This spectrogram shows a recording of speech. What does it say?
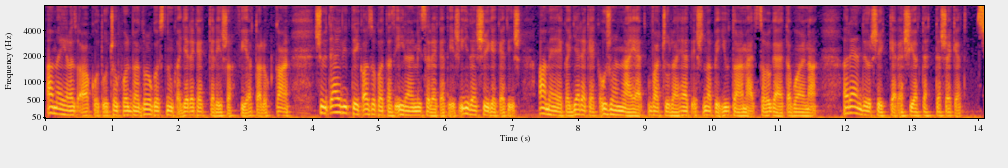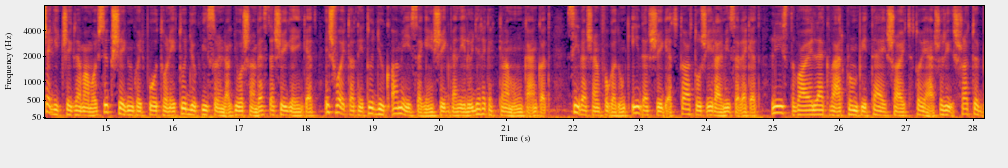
amelyel az alkotócsoportban dolgoztunk a gyerekekkel és a fiatalokkal. Sőt, elvitték azokat az élelmiszereket és édességeket is, amelyek a gyerekek uzsonnáját, vacsoráját és napi jutalmát szolgálta volna. A rendőrség keresi a tetteseket. Segítségre van most szükségünk, hogy pótolni tudjuk viszonylag gyorsan veszteségeinket, és folytatni tudjuk a mély szegénységben élő gyerekekkel a munkánkat. Szívesen fogadunk édességet, tartós élelmiszereket, liszt, vaj, lekvár, krumpi, tej, sajt, tojás, rizs, stb.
